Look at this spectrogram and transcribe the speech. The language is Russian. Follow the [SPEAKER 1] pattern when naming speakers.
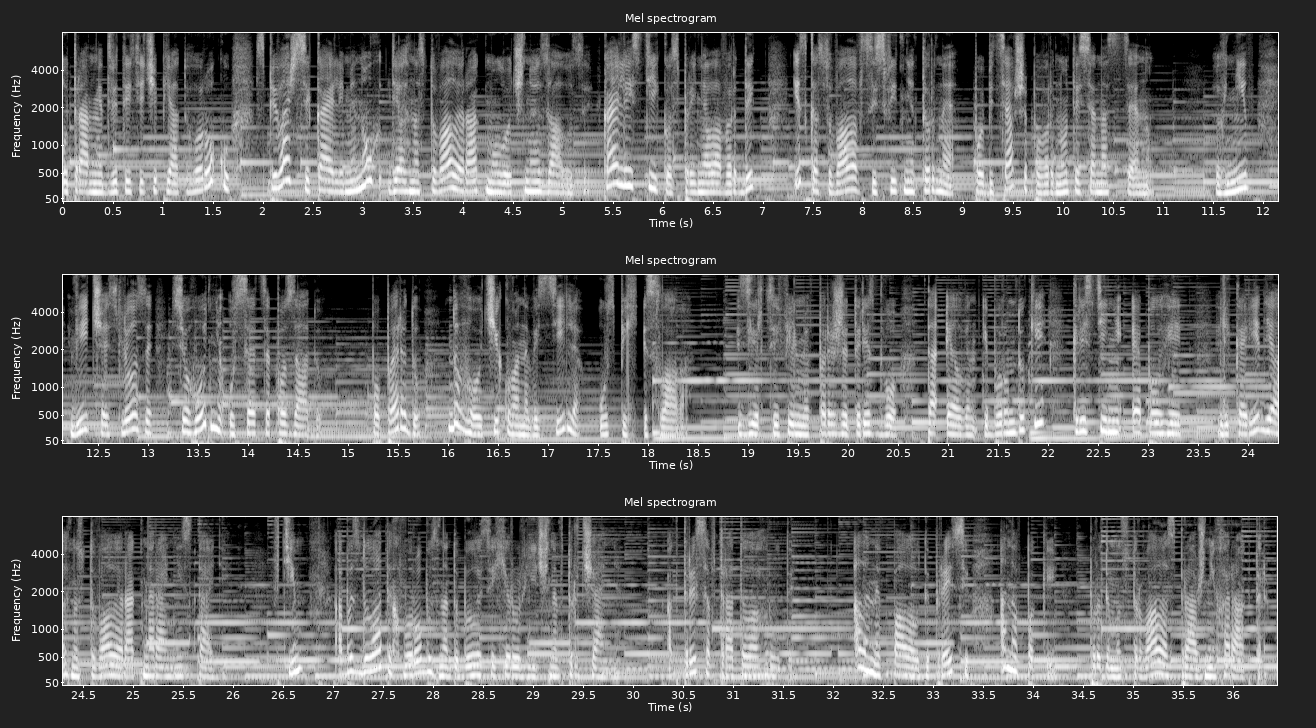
[SPEAKER 1] У травні 2005 року співачці Кайлі Мінох діагностували рак молочної залози. Кайлі стійко сприйняла вердикт і скасувала всесвітнє турне, пообіцявши повернутися на сцену. Гнів, відчай, сльози сьогодні усе це позаду. Попереду довгоочікуване весілля, успіх і слава. Зірці фільмів Пережити Різдво та Елвін і Бурундуки Крістіні Еплгейт лікарі діагностували рак на ранній стадії. Втім, аби здолати хворобу, знадобилося хірургічне втручання. Актриса втратила груди, але не впала у депресію, а навпаки, продемонструвала справжній характер.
